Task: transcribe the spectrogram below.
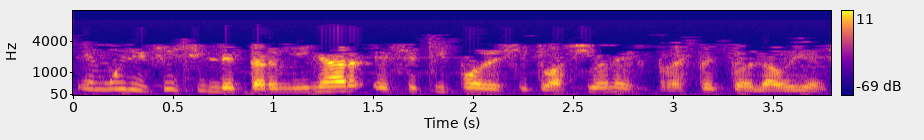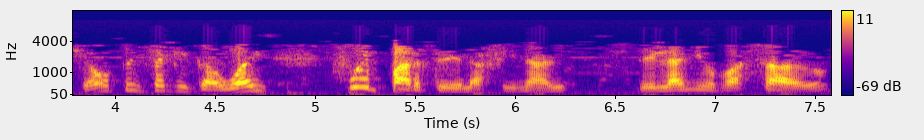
es muy difícil determinar ese tipo de situaciones respecto de la audiencia. Vos pensás que Kawhi fue parte de la final del año pasado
